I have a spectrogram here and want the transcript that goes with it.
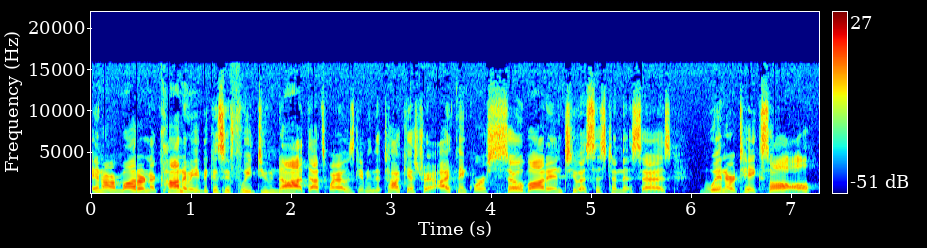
in our modern economy? Because if we do not, that's why I was giving the talk yesterday. I think we're so bought into a system that says winner takes all.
